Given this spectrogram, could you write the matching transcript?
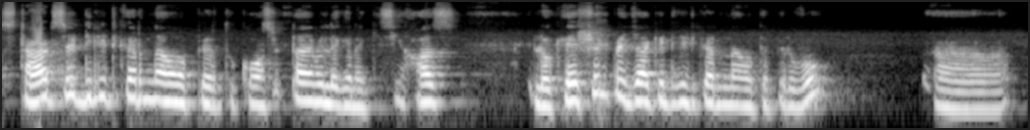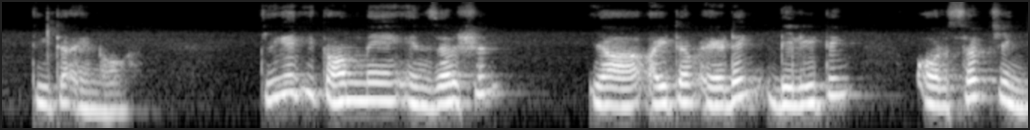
स्टार्ट से डिलीट करना हो, फिर तो कौन सा टाइम लगेगा किसी खास लोकेशन पे जाके डिलीट करना हो तो फिर वो थीटा एन होगा। ठीक है जी तो हमने इंजर्शन या आइटम एडिंग डिलीटिंग और सर्चिंग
